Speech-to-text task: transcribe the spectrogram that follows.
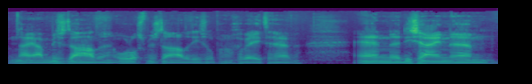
nou ja, misdaden, oorlogsmisdaden die ze op hun geweten hebben. En die zijn... Um,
